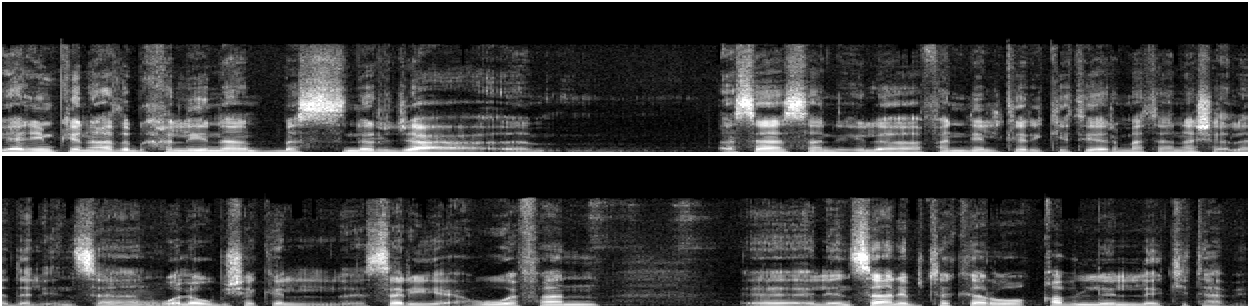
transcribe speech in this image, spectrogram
يعني يمكن هذا بخلينا بس نرجع أساسا إلى فن الكاريكاتير متى نشأ لدى الإنسان. ولو بشكل سريع. هو فن آه، الإنسان ابتكره قبل الكتابة.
